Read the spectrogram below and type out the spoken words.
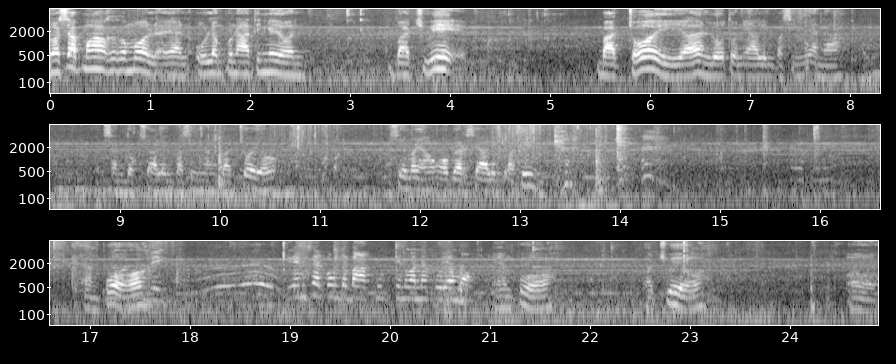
what's up mga kagamol? Ayan, ulam po natin ngayon, batchwi. Batchoy, yan, luto ni Aling Pasing yan ha. Sandok si Aling Pasing ng batchoy oh. Kasi may hangover si Aling Pasing. Ayan po oh. Ilan cellphone na baka kinuha ng kuya mo? Ayan po oh. Batchoy oh. Oh.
